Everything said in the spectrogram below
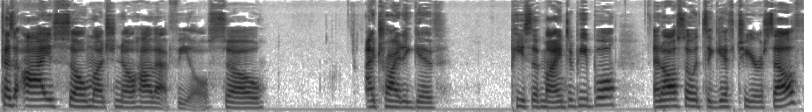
cuz I so much know how that feels. So I try to give peace of mind to people and also it's a gift to yourself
